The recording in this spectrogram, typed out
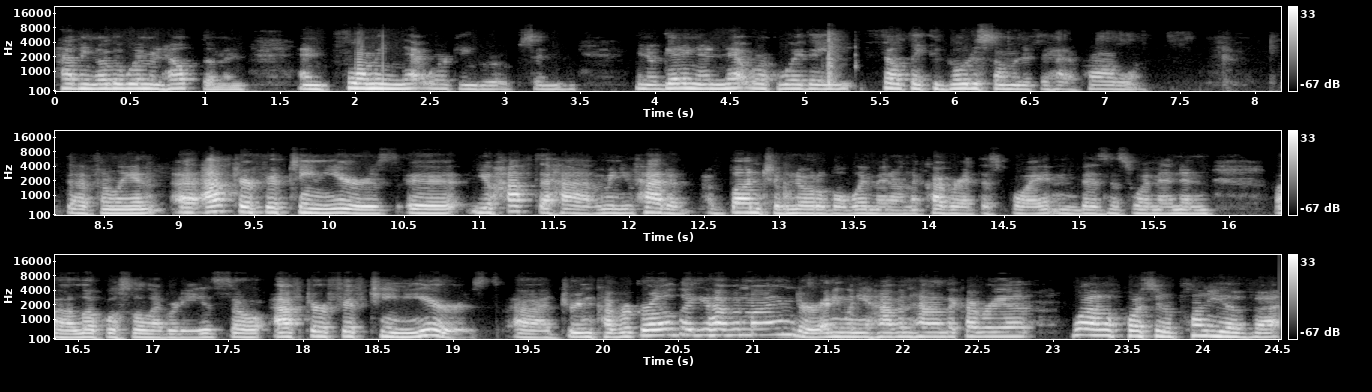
having other women help them and and forming networking groups and you know, getting a network where they felt they could go to someone if they had a problem. Definitely. And uh, after 15 years, uh, you have to have, I mean, you've had a, a, bunch of notable women on the cover at this point, and business women and uh, local celebrities. So after 15 years, uh, dream cover girl that you have in mind, or anyone you haven't had on the cover yet? Well, of course, there are plenty of uh,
